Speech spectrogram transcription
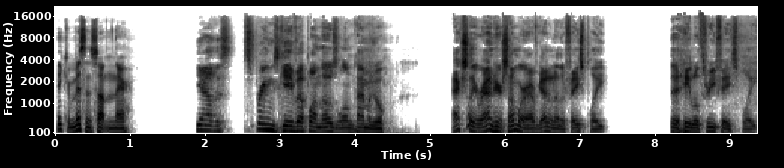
think you're missing something there. Yeah, the springs gave up on those a long time ago. Actually, around here somewhere, I've got another faceplate, the Halo Three faceplate,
